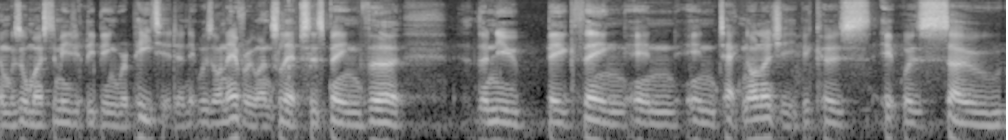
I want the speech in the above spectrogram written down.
and was almost immediately being repeated, and it was on everyone's lips as being the the new big thing in in technology because it was so.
